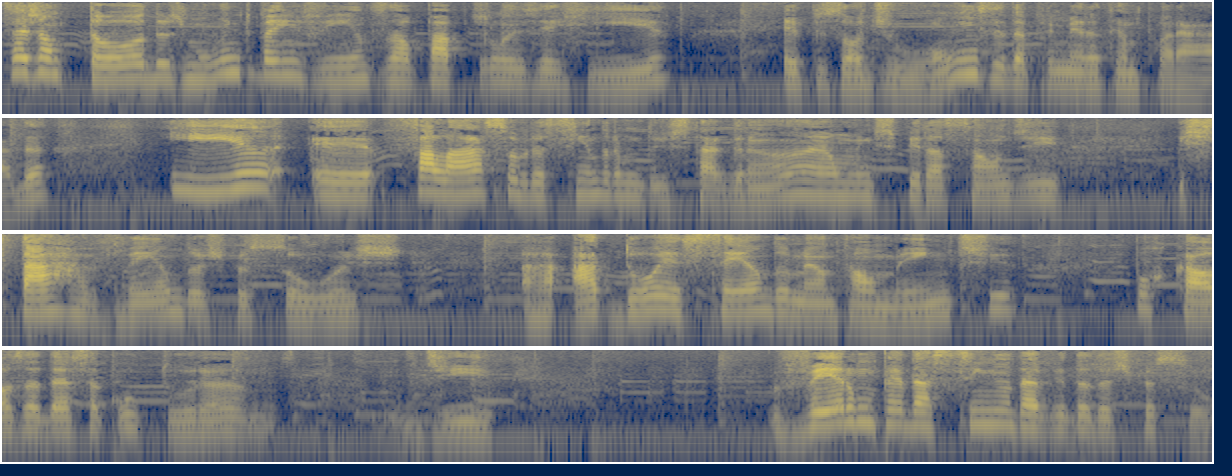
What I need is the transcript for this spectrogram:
Sejam todos muito bem-vindos ao Papo de Lingerie, episódio 11 da primeira temporada. E é, falar sobre a síndrome do Instagram é uma inspiração de estar vendo as pessoas adoecendo mentalmente por causa dessa cultura de ver um pedacinho da vida das pessoas.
